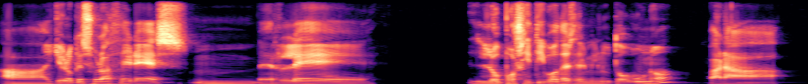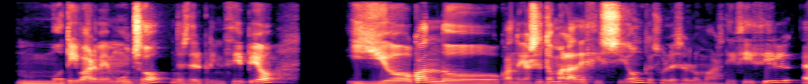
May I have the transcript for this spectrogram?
Ah, yo lo que suelo hacer es mm, verle lo positivo desde el minuto uno para motivarme mucho desde el principio y yo cuando, cuando ya se toma la decisión, que suele ser lo más difícil, eh,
